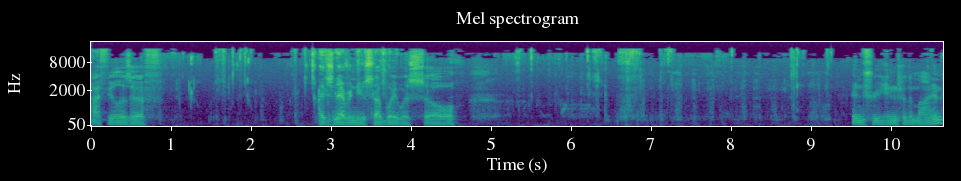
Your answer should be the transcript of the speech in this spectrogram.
I feel as if I just never knew Subway was so intriguing to the mind.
